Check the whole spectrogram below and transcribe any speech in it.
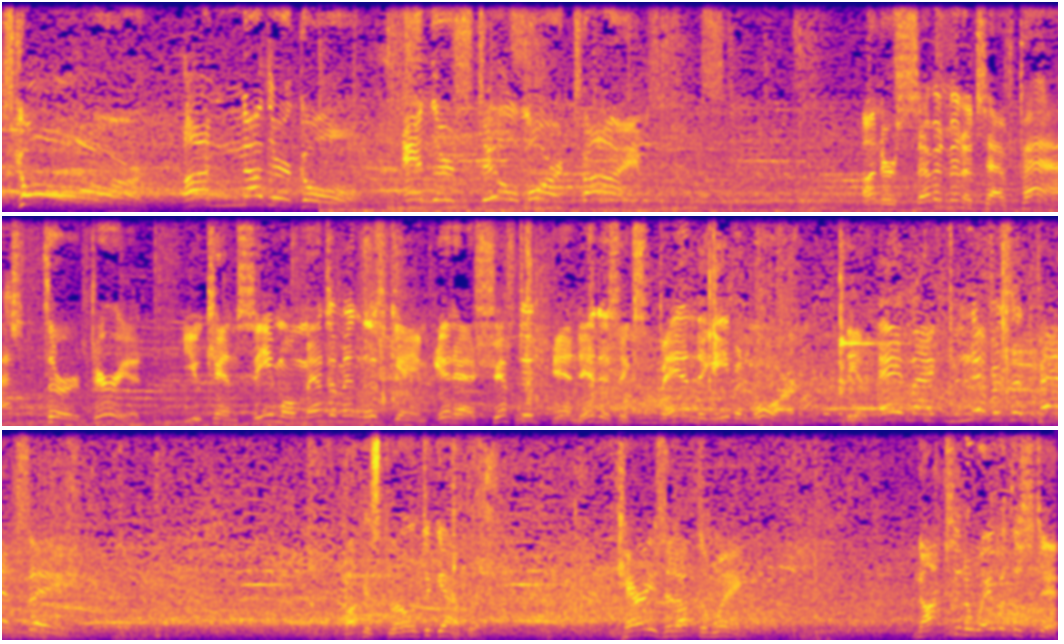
Score! Another goal. And there's still more time. Under seven minutes have passed. Third period. You can see momentum in this game. It has shifted, and it is expanding even more. The, a magnificent pad save. Puck is thrown to Gabriel. Carries it up the wing. Knocks it away with the stick.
